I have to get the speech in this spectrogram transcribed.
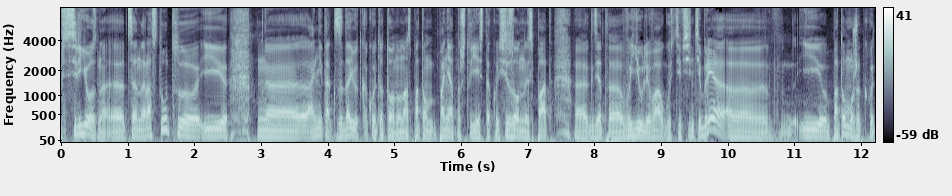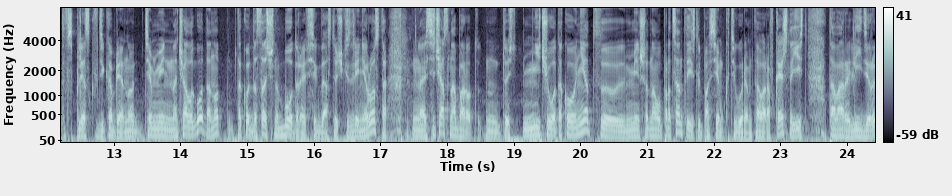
серьезно э, цены растут, и э, они так задают какой-то тон. У нас потом понятно, что есть такой сезонный спад э, где-то в июле, в августе, в сентябре, и потом уже какой-то всплеск в декабре. Но, тем не менее, начало года, оно такое достаточно бодрое всегда с точки зрения роста. Сейчас наоборот. То есть ничего такого нет, меньше 1%, если по всем категориям товаров. Конечно, есть товары-лидеры, Э,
